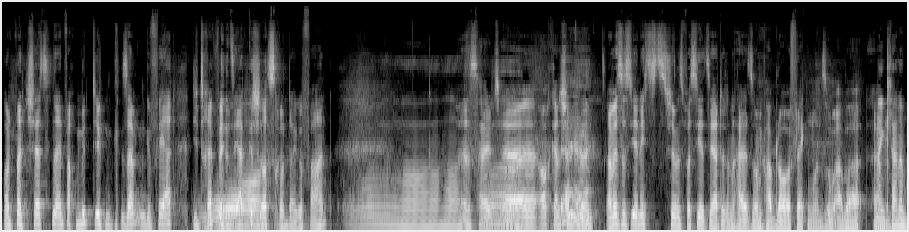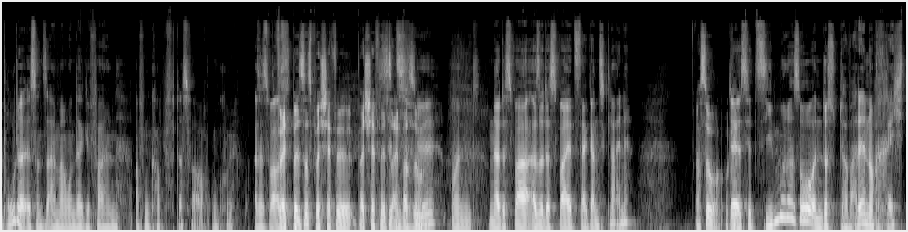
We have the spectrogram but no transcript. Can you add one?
und meine Schwester ist einfach mit dem gesamten Gefährt die Treppe ins Oh. Erdgeschoss runtergefahren. Oh, Das ist halt äh, auch ganz schön Ja, ja. Aber es ist ihr nichts Schlimmes passiert. Sie hatte dann halt so ein paar blaue Flecken und so, aber ähm, Mein kleiner Bruder ist uns einmal runtergefallen auf den Kopf. Das war auch uncool. Also es war vielleicht ist das bei Sheffield, bei Sheffields einfach so. Und na, das war, also das war jetzt der ganz kleine. Ach so, okay. Der ist jetzt sieben oder so und das, da war der noch recht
